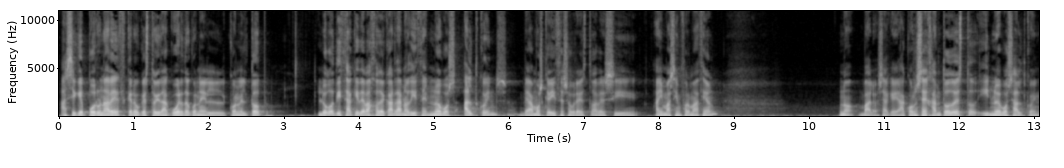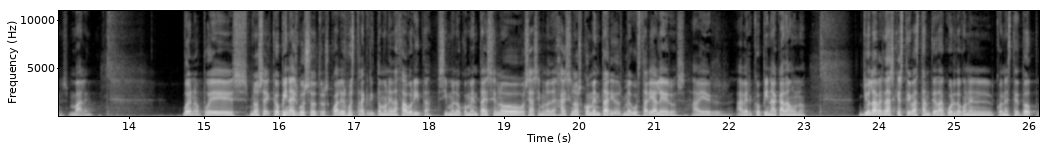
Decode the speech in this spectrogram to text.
Así que por una vez creo que estoy de acuerdo con el, con el top. Luego dice aquí debajo de Cardano, dice nuevos altcoins. Veamos qué dice sobre esto, a ver si hay más información. No, vale, o sea que aconsejan todo esto y nuevos altcoins, vale. Bueno, pues no sé, ¿qué opináis vosotros? ¿Cuál es vuestra criptomoneda favorita? Si me lo comentáis en o sea, si me lo dejáis en los comentarios, me gustaría leeros, a ver, a ver qué opina cada uno. Yo la verdad es que estoy bastante de acuerdo con, el, con este top,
